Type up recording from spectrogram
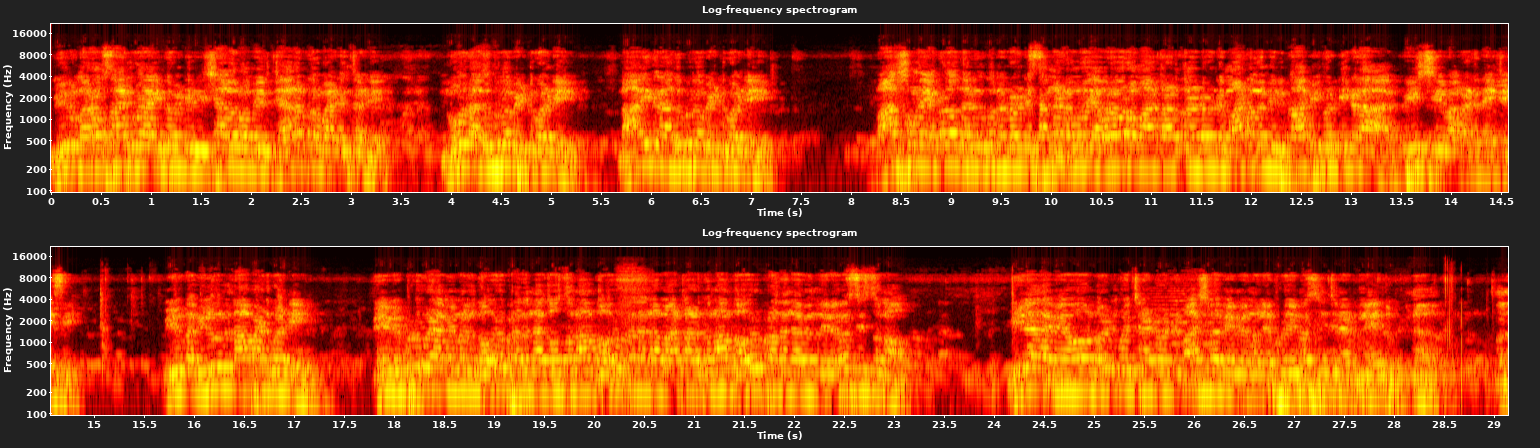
మీరు మరోసారి కూడా ఇటువంటి విషయాలలో మీరు జాగ్రత్తలు పాటించండి. నోరు అదుపులో పెట్టుకోండి. నాయకుని అదుపులో పెట్టుకోండి. రాష్ట్రంలో ఎక్కడో జరుగుతున్నటువంటి సంఘటనలు ఎవరెవరో మాట్లాడుతున్నటువంటి మాటలు మీరు కాపీ కొట్టి ఇక్కడ పేస్ట్ చేయకండి దయచేసి. మీ యొక్క విలువలు కాపాడుకోండి. మేము ఎప్పుడు కూడా మిమ్మల్ని గౌరవప్రదంగా చూస్తున్నాం గౌరవప్రదంగా మాట్లాడుతున్నాం గౌరవప్రదంగా మిమ్మల్ని విమర్శిస్తున్నాం. మీలాగా మేము నోటికి వచ్చినటువంటి భాషలో మేము మిమ్మల్ని ఎప్పుడు విమర్శించినట్టు లేదు. మన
